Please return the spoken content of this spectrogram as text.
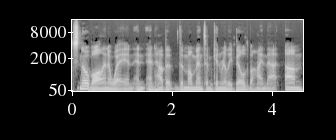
snowball in a way and, and, and how the, the momentum can really build behind that. Um,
